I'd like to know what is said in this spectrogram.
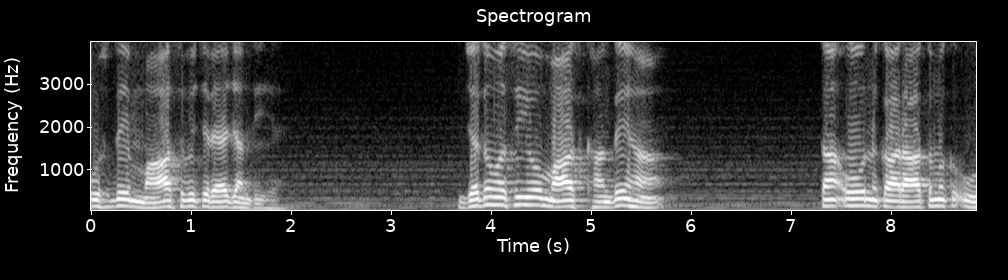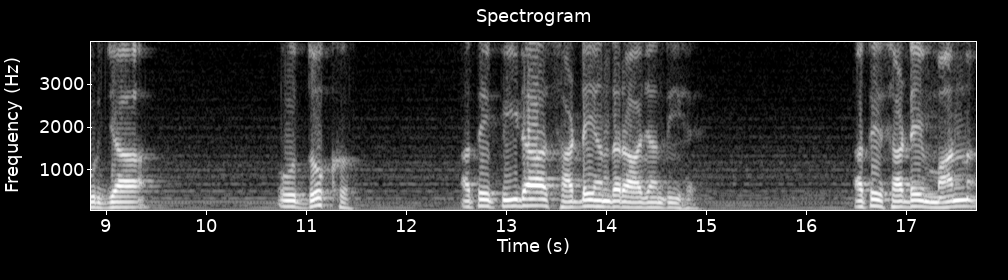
ਉਸ ਦੇ ਮਾਸ ਵਿੱਚ ਰਹਿ ਜਾਂਦੀ ਹੈ। ਜਦੋਂ ਅਸੀਂ ਉਹ ਮਾਸ ਖਾਂਦੇ ਹਾਂ, ਤਾਂ ਉਹ ਨਕਾਰਾਤਮਕ ਊਰਜਾ, ਉਹ ਦੁੱਖ ਅਤੇ ਪੀੜਾ ਸਾਡੇ ਅੰਦਰ ਆ ਜਾਂਦੀ ਹੈ ਅਤੇ ਸਾਡੇ ਮਨ,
